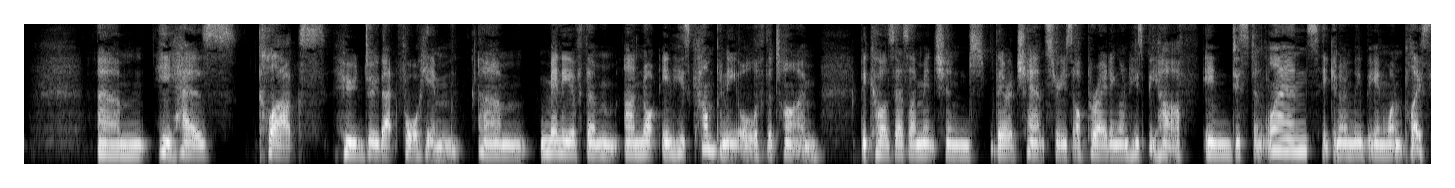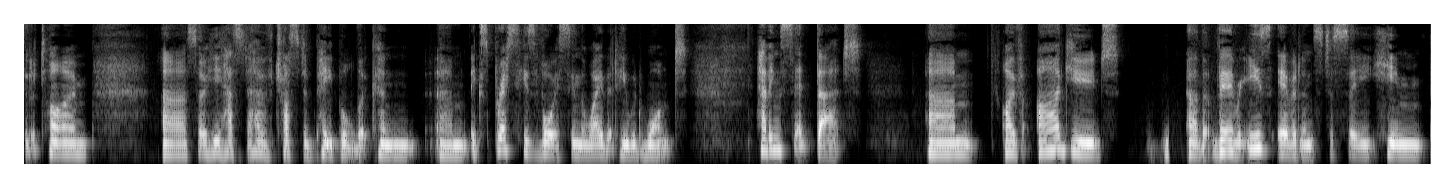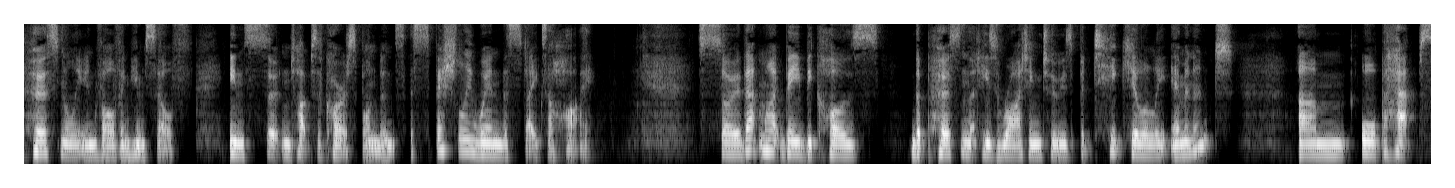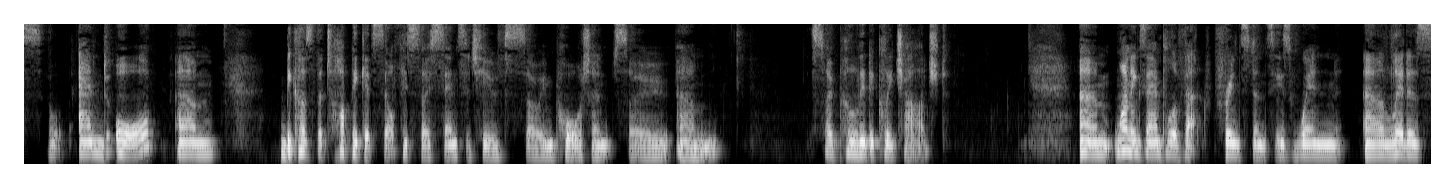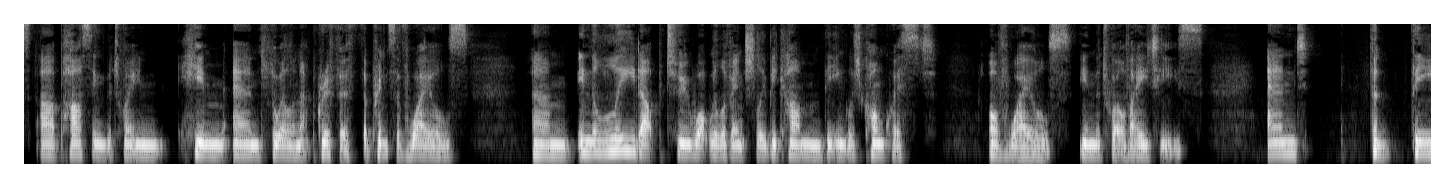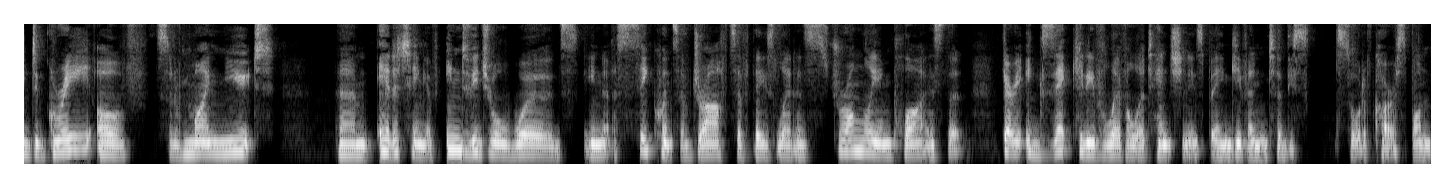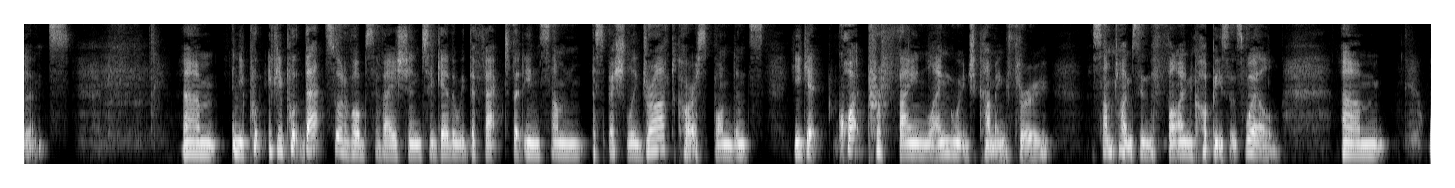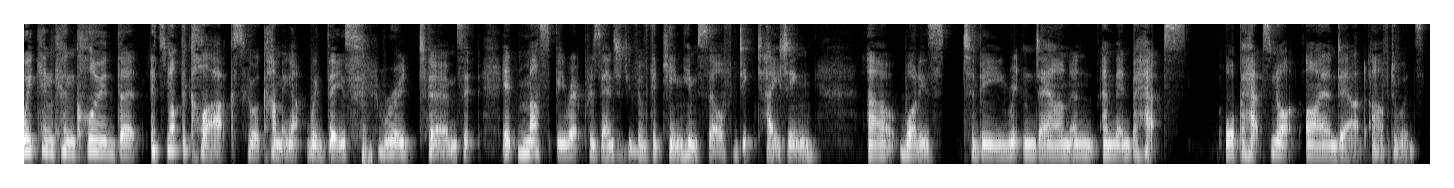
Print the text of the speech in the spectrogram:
Um, he has clerks who do that for him. Um, many of them are not in his company all of the time because, as I mentioned, there are chanceries operating on his behalf in distant lands. He can only be in one place at a time. Uh, so he has to have trusted people that can um, express his voice in the way that he would want. Having said that, um, I've argued uh, that there is evidence to see him personally involving himself in certain types of correspondence, especially when the stakes are high. So that might be because the person that he's writing to is particularly eminent, um, or perhaps, and or um, because the topic itself is so sensitive, so important, so um, so politically charged. Um, one example of that, for instance, is when uh, letters are passing between him and Llewellyn ap Griffith, the Prince of Wales, um, in the lead up to what will eventually become the English conquest of Wales in the 1280s. And the, the degree of sort of minute um, editing of individual words in a sequence of drafts of these letters strongly implies that very executive level attention is being given to this sort of correspondence. Um, and you put if you put that sort of observation together with the fact that in some, especially draft correspondence, you get quite profane language coming through, sometimes in the fine copies as well, um, we can conclude that it's not the clerks who are coming up with these rude terms. It, it must be representative of the king himself dictating uh, what is to be written down and, and then perhaps, or perhaps not, ironed out afterwards.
